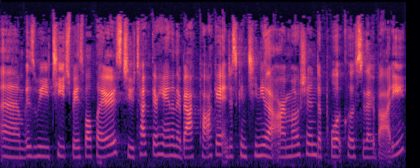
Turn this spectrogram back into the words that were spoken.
um, is we teach baseball players to tuck their hand in their back pocket and just continue that arm motion to pull it close to their body.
